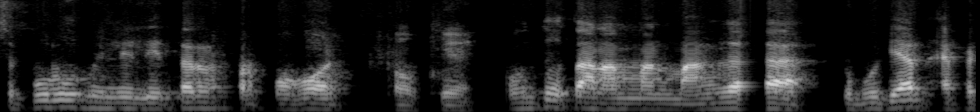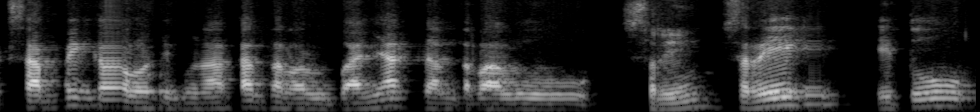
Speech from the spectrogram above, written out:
10 ml per pohon Oke. untuk tanaman mangga. Kemudian efek samping kalau digunakan terlalu banyak dan terlalu Sering. sering itu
